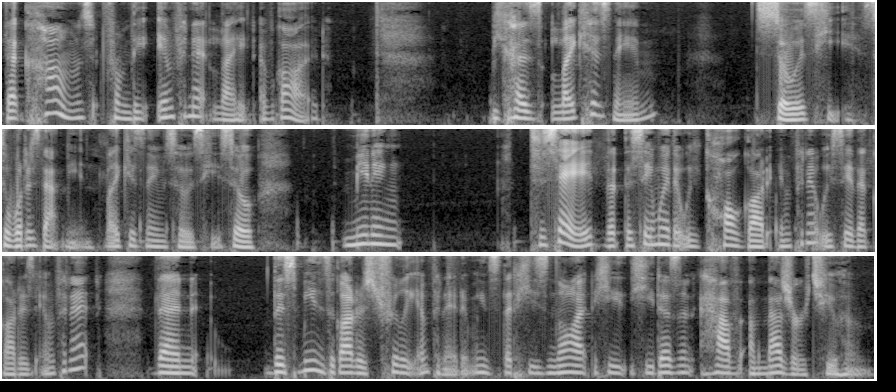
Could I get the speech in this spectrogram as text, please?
that comes from the infinite light of God. Because like his name, so is he. So what does that mean? Like his name, so is he. So meaning to say that the same way that we call God infinite, we say that God is infinite, then this means that God is truly infinite. It means that he's not he he doesn't have a measure to him.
